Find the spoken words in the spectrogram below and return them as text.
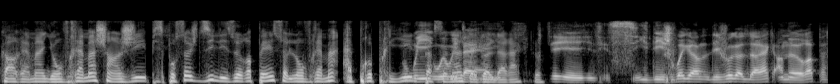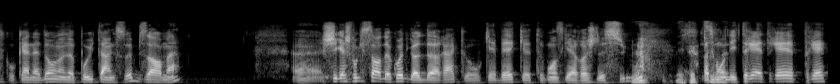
Carrément. Ils ont vraiment changé. Puis c'est pour ça que je dis les Européens se l'ont vraiment approprié, Oui, le oui, personnage oui, ben, de Goldorak. là. Écoutez, c'est des jouets, des jouets Goldorak en Europe, parce qu'au Canada, on n'en a pas eu tant que ça, bizarrement. Euh, je sais qu'à chaque fois qu'il sort de quoi de Goldorak au Québec, tout le monde se garoche dessus. Parce qu'on est très, très, très.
